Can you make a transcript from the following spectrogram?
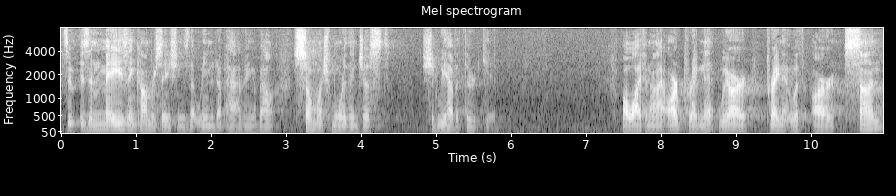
It's, it's amazing conversations that we ended up having about so much more than just should we have a third kid. My wife and I are pregnant. We are pregnant with our son,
